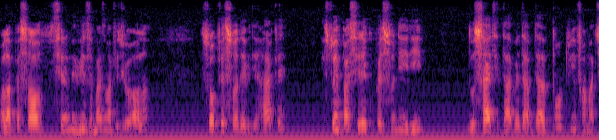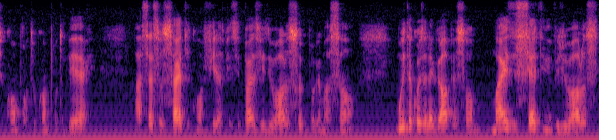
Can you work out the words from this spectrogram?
Olá pessoal, sejam bem-vindos a mais uma videoaula. Sou o professor David Hacker. Estou em parceria com o professor Neri do site www.informaticom.com.br. Acesse o site e confira as principais videoaulas sobre programação. Muita coisa legal, pessoal. Mais de 7 mil videoaulas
